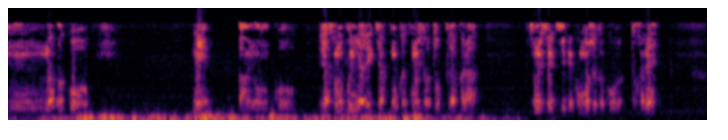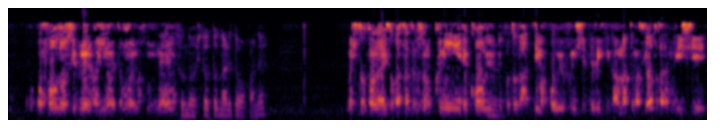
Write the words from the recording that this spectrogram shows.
うん、なんかこう、ね、あの、こう、じゃあその分野で、じゃあ今回この人がトップだから、その人についてこうもうちょっとこう、とかね、報道してくれればいいのにと思いますもんね。その人となりとかね。まあ、人となりとか、例えばその国でこういうことがあって、今こういうふうにして出てきて頑張ってますよとかでもいいし、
